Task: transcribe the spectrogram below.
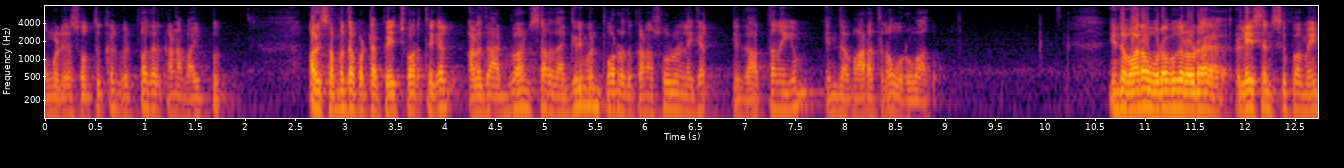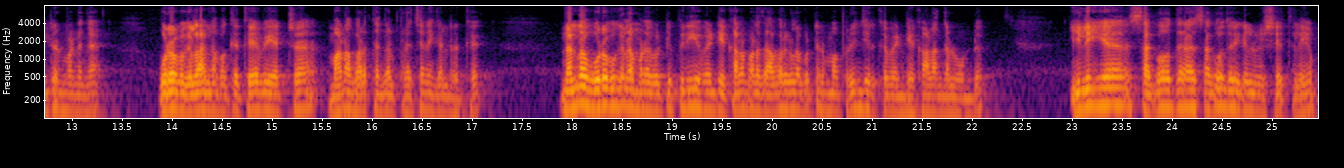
உங்களுடைய சொத்துக்கள் விற்பதற்கான வாய்ப்பு. அது சம்மந்தப்பட்ட பேச்சுவார்த்தைகள் அல்லது அட்வான்ஸ் அல்லது அக்ரிமெண்ட் போடுறதுக்கான சூழ்நிலைகள் இது அத்தனையும் இந்த வாரத்தில் உருவாகும். இந்த வாரம் உறவுகளோட ரிலேஷன்ஷிப்பை மெயின்டைன் பண்ணுங்கள் உறவுகளால் நமக்கு தேவையற்ற மன வருத்தங்கள் பிரச்சனைகள் இருக்குது நல்ல உறவுகள் நம்மளை விட்டு பிரிய வேண்டிய காலம் அல்லது அவர்களை விட்டு நம்ம பிரிஞ்சிருக்க வேண்டிய காலங்கள் உண்டு. இளைய சகோதர சகோதரிகள் விஷயத்திலையும்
